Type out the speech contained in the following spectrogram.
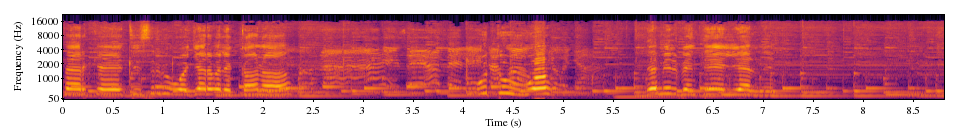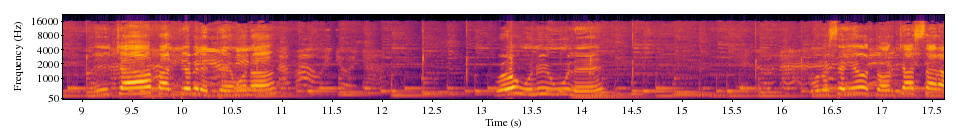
ferke district wajerwele kana utu wo 2021 yelni ichapalipie beleteng'una weong'unu ing'ule woloseng'e otor cha sara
